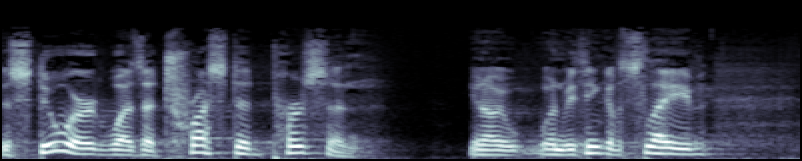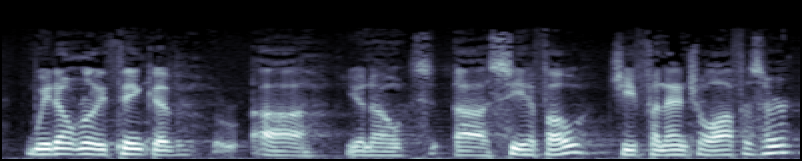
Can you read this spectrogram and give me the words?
The steward was a trusted person. You know, when we think of slave, we don't really think of, uh, you know, uh, CFO, Chief Financial Officer,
